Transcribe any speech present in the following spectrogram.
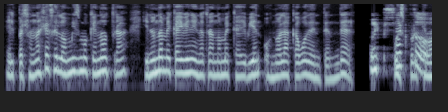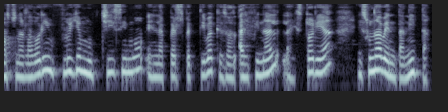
el personaje hace lo mismo que en otra y en una me cae bien y en otra no me cae bien o no la acabo de entender? Exacto. Pues porque nuestro narrador influye muchísimo en la perspectiva que al final la historia es una ventanita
